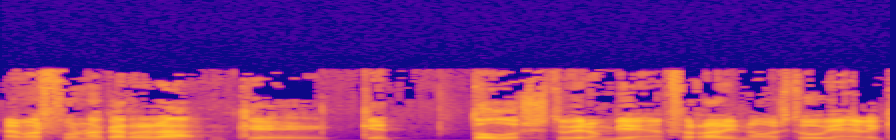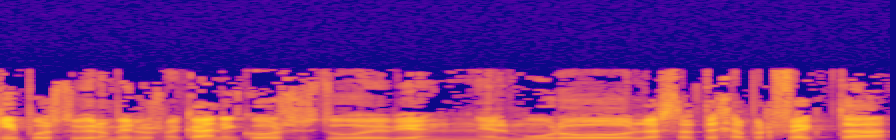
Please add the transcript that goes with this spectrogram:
Además fue una carrera que, todos estuvieron bien en Ferrari, ¿no? Estuvo bien el equipo, estuvieron bien los mecánicos, estuvo bien el muro, la estrategia perfecta.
